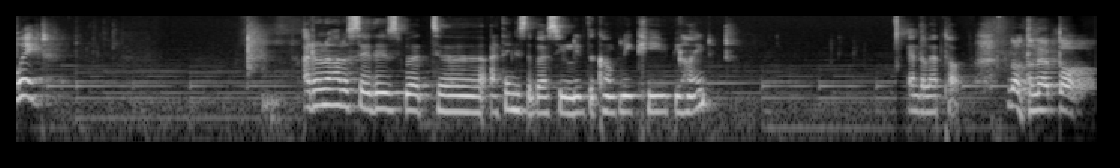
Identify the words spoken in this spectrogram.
Wait. I don't know how to say this, but uh, I think it's the best you leave the company key behind. And the laptop. Not the laptop.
